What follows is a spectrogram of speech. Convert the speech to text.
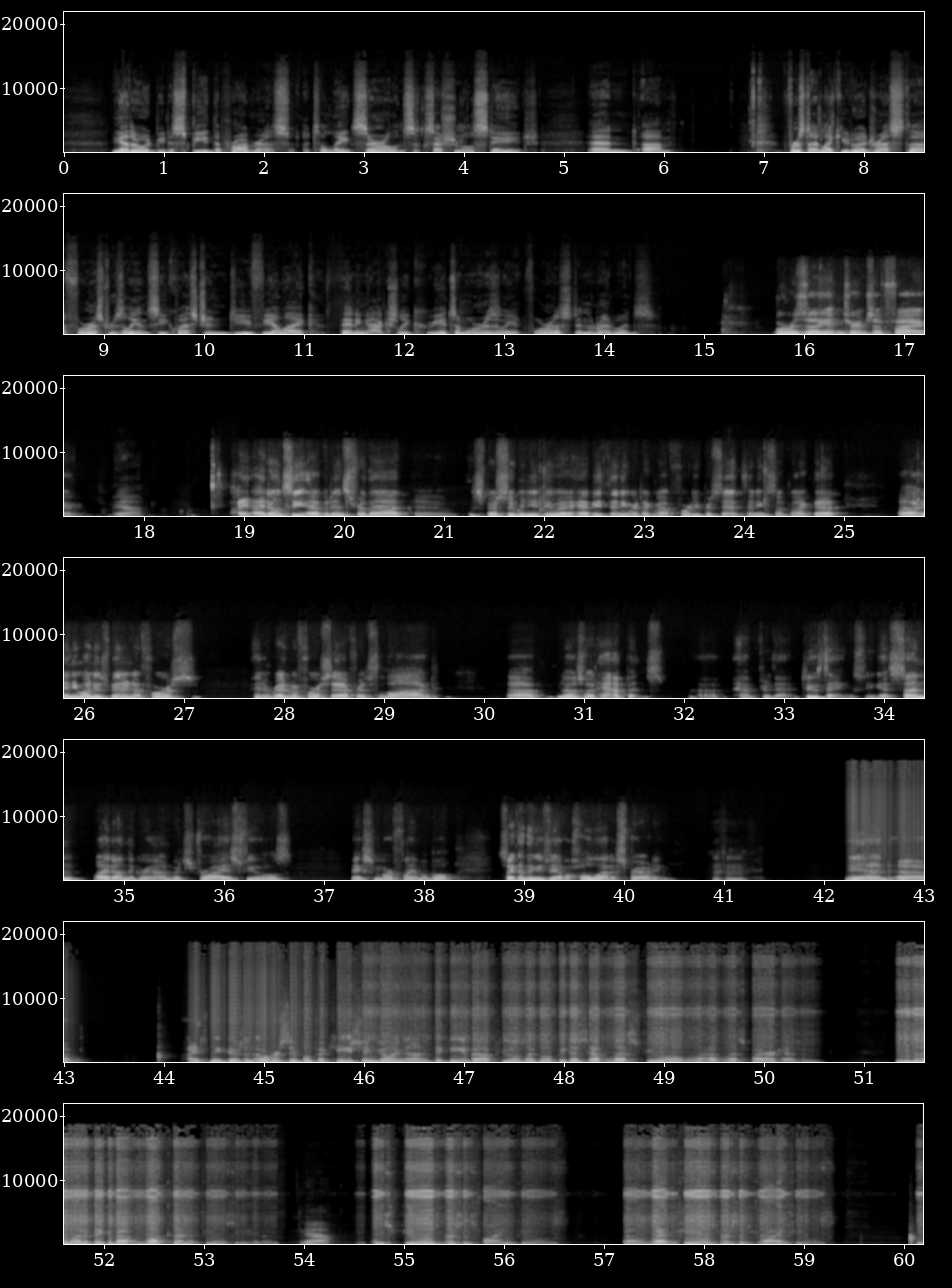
The other would be to speed the progress to late seral and successional stage. And um, first, I'd like you to address the forest resiliency question. Do you feel like thinning actually creates a more resilient forest in the redwoods? More resilient in terms of fire. Yeah. I, I don't see evidence for that, uh, especially when you do a heavy thinning. We're talking about 40% thinning, something like that. Uh, anyone who's been in a forest, in a redwood forest after it's logged, uh, knows what happens uh, after that. Two things you get sunlight on the ground, which dries fuels, makes them more flammable. Second thing is you have a whole lot of sprouting. Mm-hmm. And uh, I think there's an oversimplification going on thinking about fuels like, well, if we just have less fuel, we'll have less fire hazard. You really want to think about what kind of fuels you have. Yeah. Rich fuels versus fine fuels, uh, wet fuels versus dry fuels.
